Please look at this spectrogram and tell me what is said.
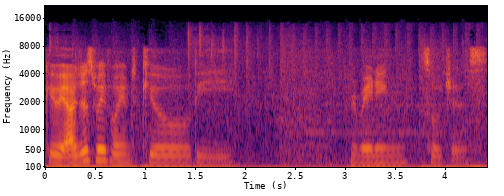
Okay, wait, I'll just wait for him to kill the remaining soldiers.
